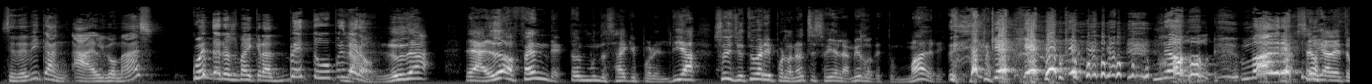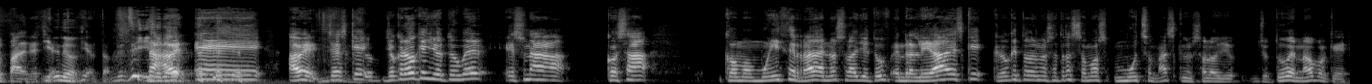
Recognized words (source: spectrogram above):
¿se dedican a algo más? Cuéntanos Minecraft, ve tú primero. La duda, la duda ofende. Todo el mundo sabe que por el día soy youtuber y por la noche soy el amigo de tu madre. ¿Qué? ¿Qué? ¿Qué? No, madre. Sería no. de tu padre, cierto, No. cierto. Sí, No, a ver, eh, a ver, yo es que yo creo que youtuber es una cosa como muy cerrada, no solo a YouTube. En realidad es que creo que todos nosotros somos mucho más que un solo youtuber, ¿no? Porque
